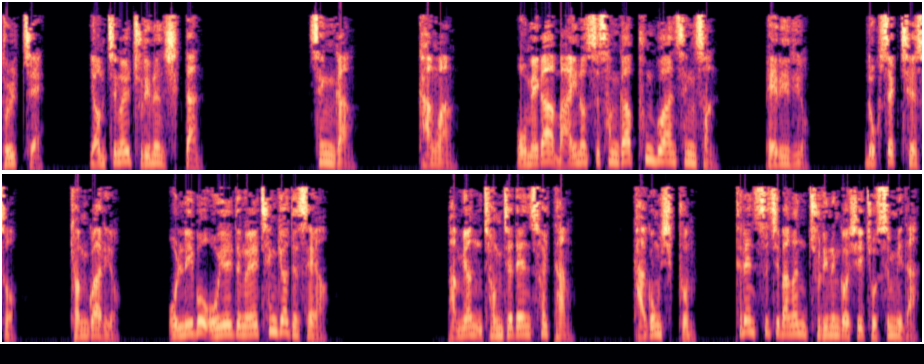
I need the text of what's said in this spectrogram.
둘째, 염증을 줄이는 식단. 생강, 강황, 오메가-3가 풍부한 생선, 베리류, 녹색 채소, 견과류, 올리브 오일 등을 챙겨 드세요. 반면 정제된 설탕, 가공식품, 트랜스 지방은 줄이는 것이 좋습니다.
